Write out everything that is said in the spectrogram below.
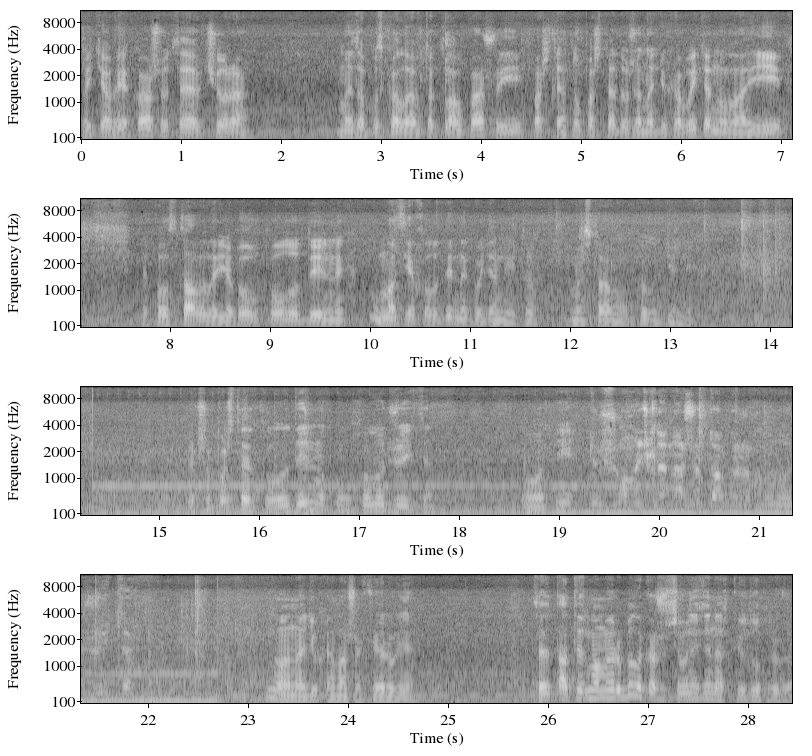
витягує кашу. Це вчора ми запускали автоклав кашу і паштет. Ну, паштет вже Надюха витягнула і поставили його в холодильник. Ну, у нас є холодильник водяний, то ми ставимо в холодильник. Так що паштет в холодильнику охолоджується. От. І тушоночка наша також охолоджується. Ну, а Надюха наша керує. Це, а ти з мамою робила, кажуть, чи вони з Інескою вдвох робили?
